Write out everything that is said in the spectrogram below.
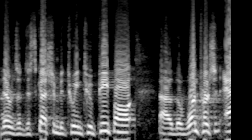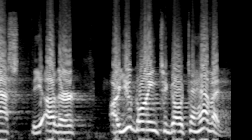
There was a discussion between two people. Uh, the one person asked the other, Are you going to go to heaven?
